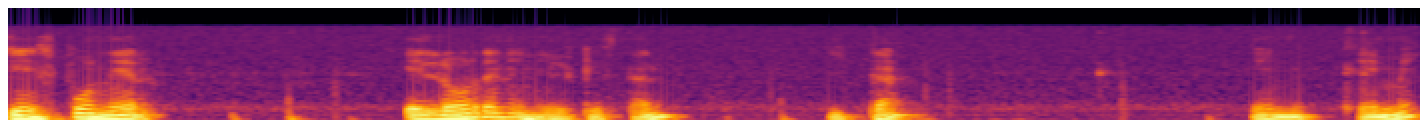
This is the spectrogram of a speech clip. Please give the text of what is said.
que es poner el orden en el que están y en M.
